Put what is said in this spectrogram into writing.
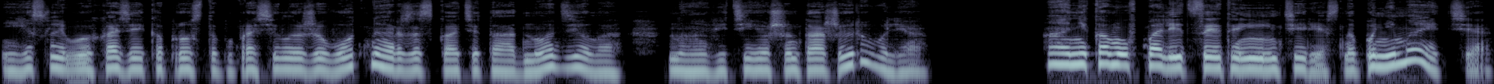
Если бы хозяйка просто попросила животное разыскать, это одно дело, но ведь ее шантажировали. А никому в полиции это не интересно, понимаете?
